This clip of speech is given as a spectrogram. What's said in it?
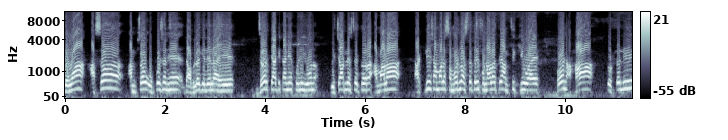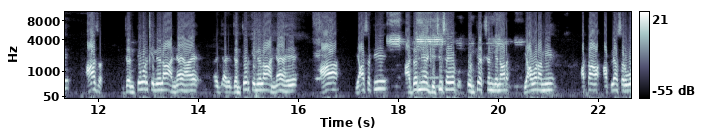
तेव्हा असं आमचं उपोषण हे दाबलं गेलेलं आहे. जर त्या ठिकाणी कुणी येऊन विचारले असते तर आम्हाला ॲटलिस्ट आम्हाला समजलं असतं तरी कुणाला ते आमची क्यू आहे. पण हा टोटली आज जनतेवर केलेला अन्याय आहे जनतेवर केलेला अन्याय आहे. हा यासाठी आदरणीय डी सी साहेब कोणती ॲक्शन घेणार यावर आम्ही आता आपल्या सर्व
